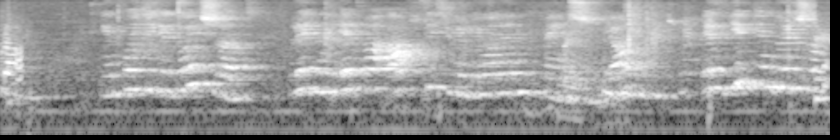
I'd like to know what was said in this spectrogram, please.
Frankreich. In heutigen Deutschland leben etwa 80 Millionen Menschen. Ja? Es gibt in Deutschland,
